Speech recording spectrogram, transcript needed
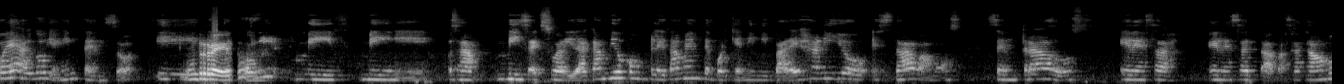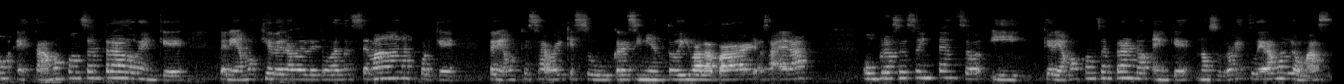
fue algo bien intenso. Y un reto. Mi, mi, o sea, mi sexualidad cambió completamente porque ni mi pareja ni yo estábamos centrados en esa, en esa etapa. O sea, estábamos, estábamos concentrados en que teníamos que ver a bebé todas las semanas porque teníamos que saber que su crecimiento iba a la par, o sea, era un proceso intenso y queríamos concentrarnos en que nosotros estuviéramos lo más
